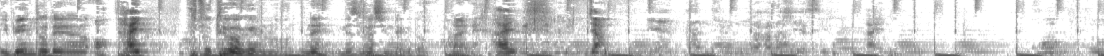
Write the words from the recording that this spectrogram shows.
イベントであ、はい、普通手を挙げるのね珍しいんだけど。はい、はい、じゃあ。単純な話ですよ、はい、コープと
